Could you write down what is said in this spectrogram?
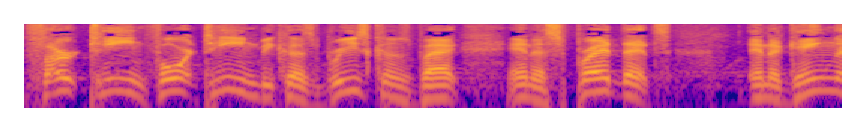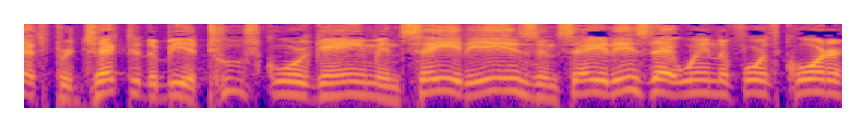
13, 14 because Brees comes back in a spread that's in a game that's projected to be a two-score game, and say it is, and say it is that way in the fourth quarter,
